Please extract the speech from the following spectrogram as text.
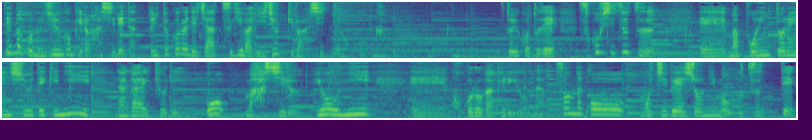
でまあこの15キロ走れたというところでじゃあ次は20キロ走っておこうか。ということで少しずつ、えーまあ、ポイント練習的に長い距離を、まあ、走るように、えー、心がけるようなそんなこうモチベーションにも移っていっ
